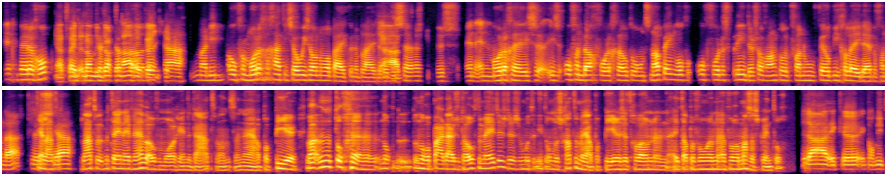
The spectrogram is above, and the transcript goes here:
Echt bergop. Ja, tweede, dan die dag daarna ook eentje. Ja, maar die overmorgen gaat hij sowieso nog wel bij kunnen blijven. Ja, dat is, eh, dus, en, en morgen is, eh, is of een dag voor de grote ontsnapping of, of voor de sprinters, afhankelijk van hoeveel die geleden hebben vandaag. Dus Ja, ja, laten Laten we het meteen even hebben over morgen inderdaad. Want eh, nou ja, op papier, maar toch eh, nog, nog een paar duizend hoogtemeters. Dus we moeten het niet onderschatten. Maar ja, op papier is het gewoon een etappe voor eh, voor een massasprint, toch? Ja, ik, eh, ik nog niet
